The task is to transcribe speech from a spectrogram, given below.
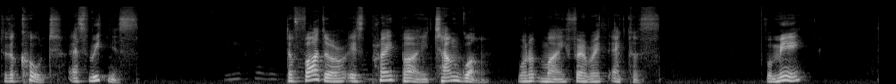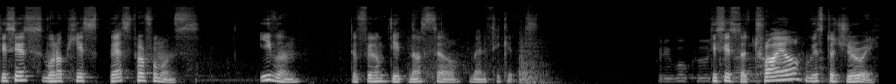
to the court as witness. The father is played by Jang Gwang, one of my favorite actors. For me, this is one of his best performances, even the film did not sell many tickets. This is the trial with the jury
